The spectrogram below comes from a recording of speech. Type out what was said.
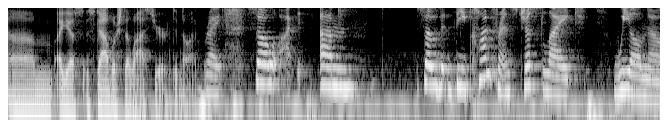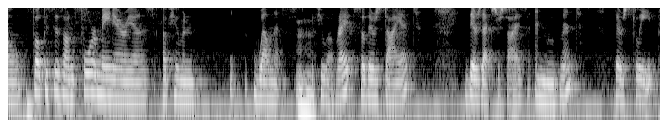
Um, I guess establish that last year did not. Right. So, I- um, so the, the conference, just like we all know, focuses on four main areas of human wellness, if you will, right? So there's diet, there's exercise and movement, there's sleep,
